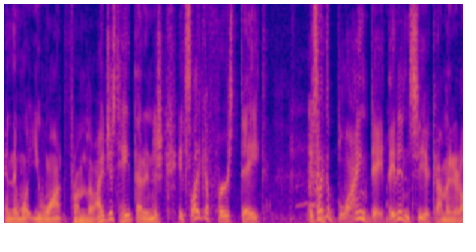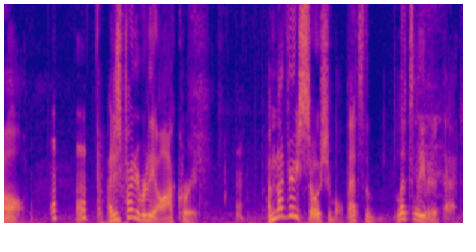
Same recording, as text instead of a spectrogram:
and then what you want from them. I just hate that initial. It's like a first date. It's like a blind date. They didn't see you coming at all. I just find it really awkward. I'm not very sociable. That's the. Let's leave it at that.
